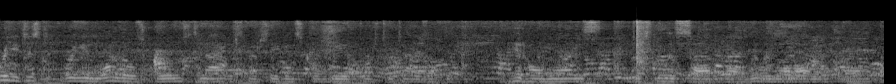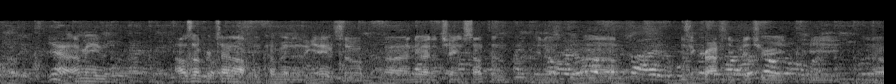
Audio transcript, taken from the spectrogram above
Were you just were you in one of those grooves tonight, especially against Kobe the first two times up there? Hit home runs, just really the ball really well all the ball. Yeah, I mean, I was up for 10 off him coming into the game, so uh, I knew I had to change something. You know, um, he's a crafty pitcher. He, he, you know,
